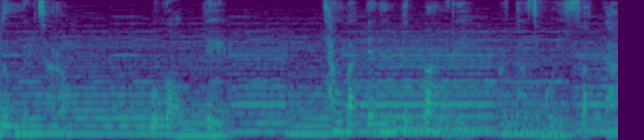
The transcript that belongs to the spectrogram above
눈물처럼 무겁게 창밖에는 빗방울이 흩어지고 있었다.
